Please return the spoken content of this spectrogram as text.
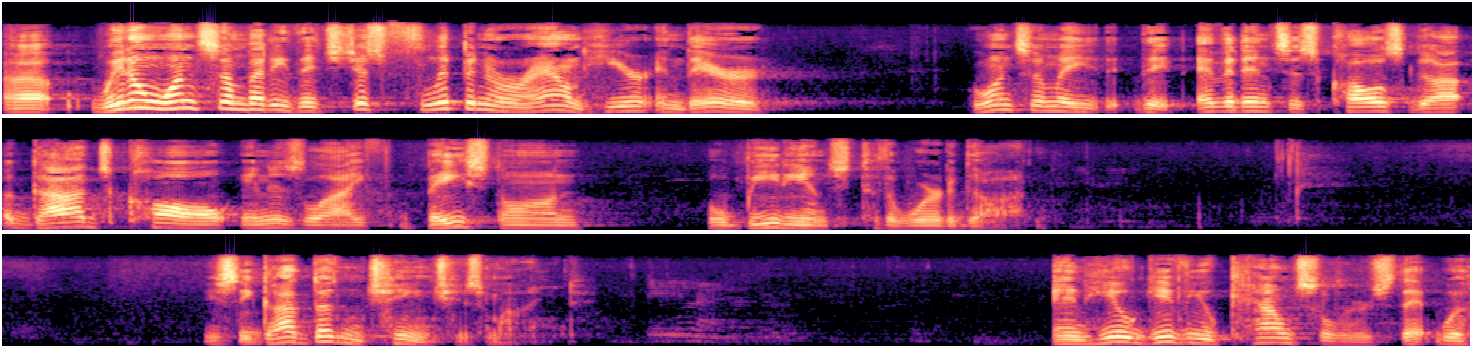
Uh, we don't want somebody that's just flipping around here and there. We want somebody that evidences calls God, God's call in his life based on obedience to the Word of God. You see, God doesn't change his mind. And he'll give you counselors that will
